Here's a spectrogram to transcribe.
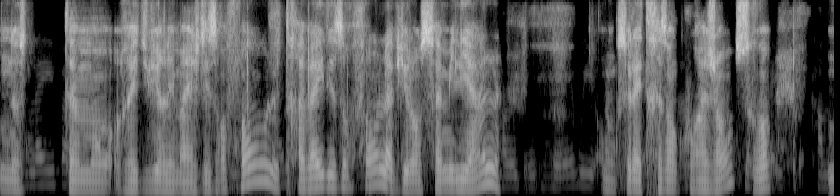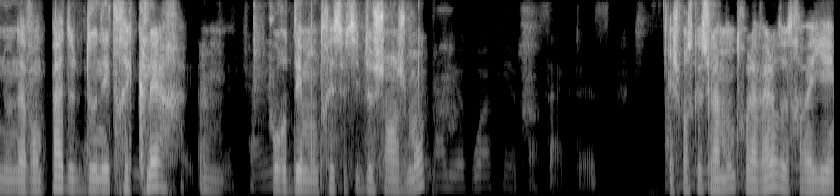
notamment réduire les mariages des enfants, le travail des enfants, la violence familiale. Donc cela est très encourageant. Souvent, nous n'avons pas de données très claires euh, pour démontrer ce type de changement. Et je pense que cela montre la valeur de travailler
